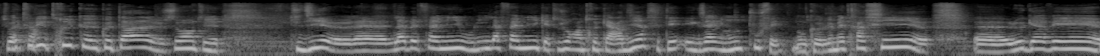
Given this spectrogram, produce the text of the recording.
Tu vois, tous les trucs que, que t'as, justement, tu, tu dis euh, la, la belle famille ou la famille qui a toujours un truc à redire, c'était exact, ils m'ont tout fait. Donc euh, le mettre assis, euh, le gaver,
